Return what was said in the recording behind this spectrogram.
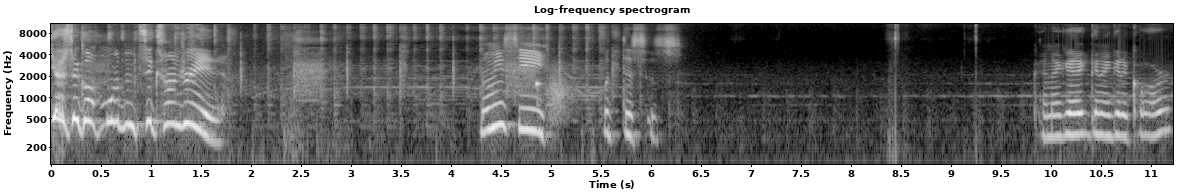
Yes, I got more than 600. Let me see what this is. Can I get can I get a car?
